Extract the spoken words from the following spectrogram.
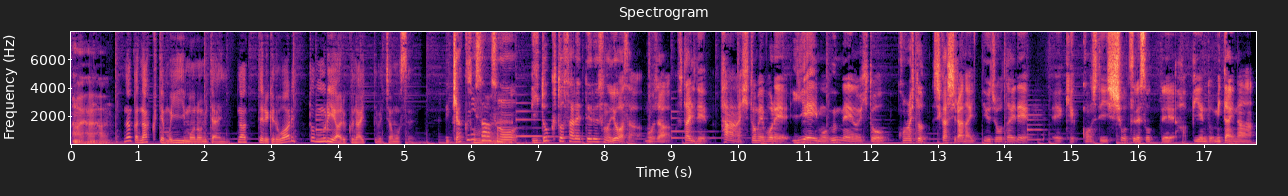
はいはいはい。なんかなくてもいいものみたいになってるけど、割と無理悪くないってめっちゃ思うんですよ。逆にさ、そ,、そうだねの美徳とされてるその要はさもうじゃあ2人でパーン一目惚れイエーイもう運命の人この人しか知らないっていう状態で、えー結婚して一生連れ添ってハッピーエンドみたいな、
